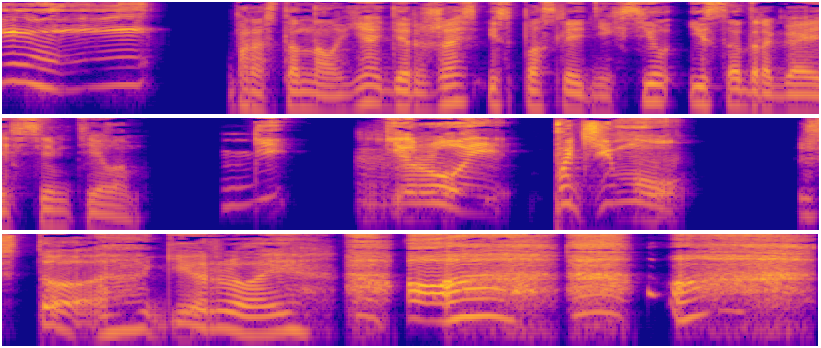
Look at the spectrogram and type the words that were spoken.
Простонал я, держась из последних сил и содрогаясь всем телом. «Герои! Почему?» «Что, герои? а а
